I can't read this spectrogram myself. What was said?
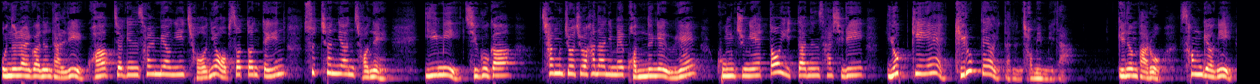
오늘날과는 달리 과학적인 설명이 전혀 없었던 때인 수천 년 전에 이미 지구가 창조주 하나님의 권능에 의해 공중에 떠 있다는 사실이 욥기에 기록되어 있다는 점입니다. 이는 바로 성경이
